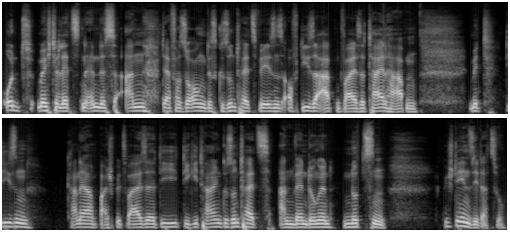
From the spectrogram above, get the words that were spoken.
und möchte letzten Endes an der Versorgung des Gesundheitswesens auf diese Art und Weise teilhaben. Mit diesen kann er beispielsweise die digitalen Gesundheitsanwendungen nutzen. Wie stehen Sie dazu?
